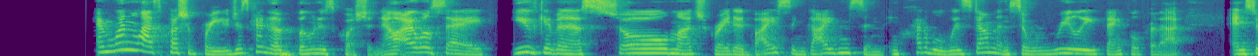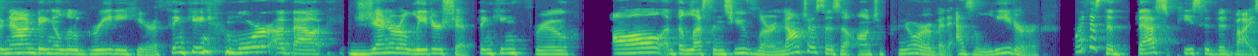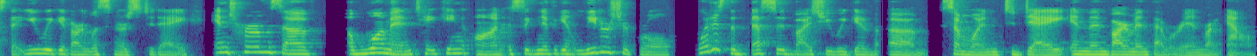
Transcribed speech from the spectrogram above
And one last question for you, just kind of a bonus question. Now, I will say you've given us so much great advice and guidance and incredible wisdom. And so we're really thankful for that. And so now I'm being a little greedy here, thinking more about general leadership, thinking through all of the lessons you've learned, not just as an entrepreneur, but as a leader, what is the best piece of advice that you would give our listeners today in terms of a woman taking on a significant leadership role? What is the best advice you would give um, someone today in the environment that we're in right now?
